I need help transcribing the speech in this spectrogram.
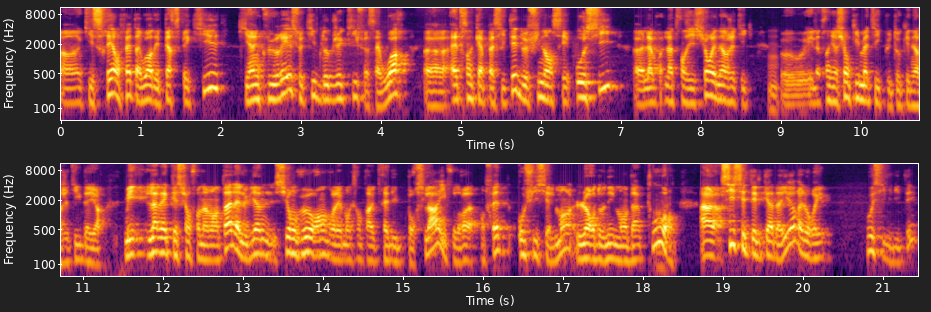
euh, qui serait en fait avoir des perspectives qui incluraient ce type d'objectif, à savoir euh, être en capacité de financer aussi euh, la, la, transition énergétique hmm. et la transition climatique plutôt qu'énergétique d'ailleurs. Mais là, la question fondamentale, elle vient si on veut rendre les banques centrales crédibles pour cela, il faudra en fait officiellement leur donner mandat pour. Alors, si c'était le cas d'ailleurs, elle aurait possibilité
